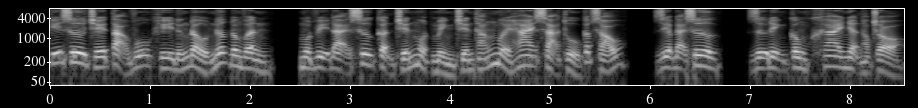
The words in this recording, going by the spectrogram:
Kỹ sư chế tạo vũ khí đứng đầu nước Đông Vân, một vị đại sư cận chiến một mình chiến thắng 12 xạ thủ cấp 6, Diệp đại sư, dự định công khai nhận học trò.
